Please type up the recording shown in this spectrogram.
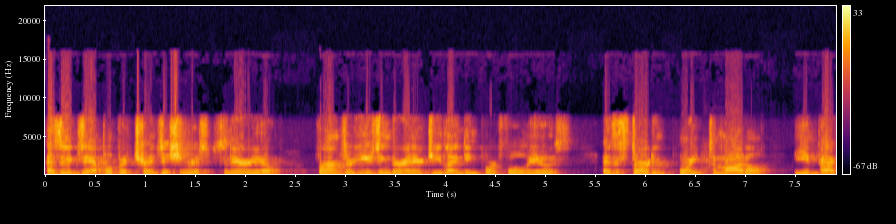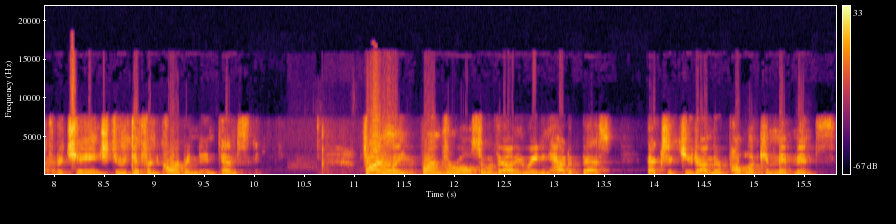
As an example of a transition risk scenario, firms are using their energy lending portfolios as a starting point to model the impact of a change to a different carbon intensity. Finally, firms are also evaluating how to best execute on their public commitments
